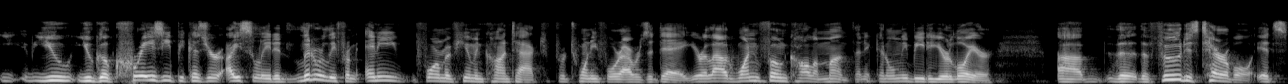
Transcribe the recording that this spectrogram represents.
you you go crazy because you're isolated literally from any form of human contact for 24 hours a day. You're allowed one phone call a month, and it can only be to your lawyer. Uh, the the food is terrible. It's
